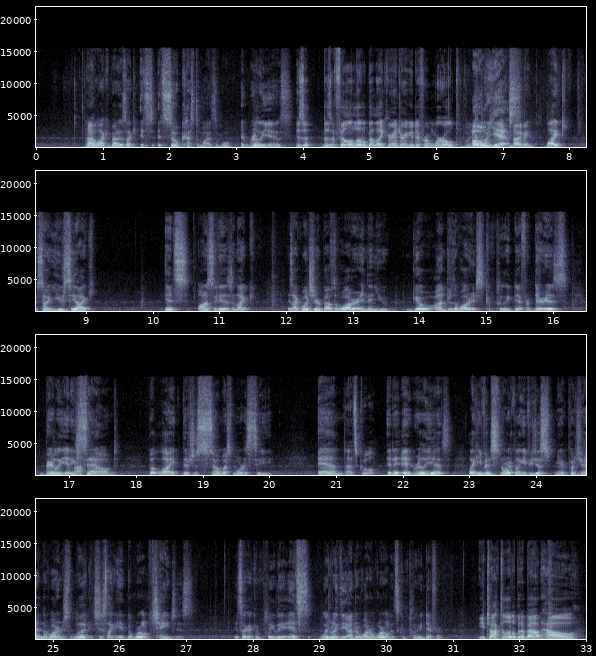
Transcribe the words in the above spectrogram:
what I like about it is like it's it's so customizable. It really is. Is it? Does it feel a little bit like you're entering a different world? When Oh you're yes, Diving. Like so, you see like, it's honestly it is, and like, it's like once you're above the water and then you go under the water, it's completely different. There is barely any Huh. sound, but like there's just so much more to see, and That's cool. it it, it really is. Like even snorkeling, if you just you know put your head in the water and just look, it's just like it, the world changes. It's like a completely. It's literally the underwater world. It's completely different. You talked a little bit about how.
